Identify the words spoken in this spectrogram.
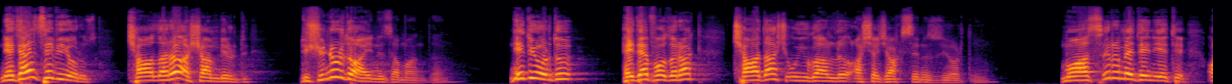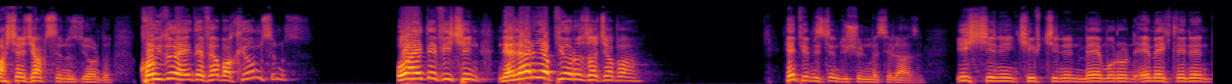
neden seviyoruz? Çağları aşan bir düşünürdü aynı zamanda. Ne diyordu? Hedef olarak çağdaş uygarlığı aşacaksınız diyordu. Muasır medeniyeti aşacaksınız diyordu. Koyduğu hedefe bakıyor musunuz? O hedef için neler yapıyoruz acaba? Hepimizin düşünmesi lazım. İşçinin, çiftçinin, memurun, emeklinin,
